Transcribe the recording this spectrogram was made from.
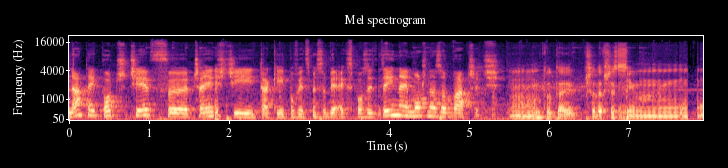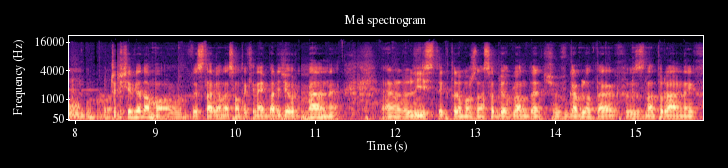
na tej poczcie w części takiej powiedzmy sobie ekspozycyjnej można zobaczyć. Mhm, tutaj przede wszystkim oczywiście wiadomo, wystawione są takie najbardziej oryginalne listy, które można sobie oglądać w gablotach. Z naturalnych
